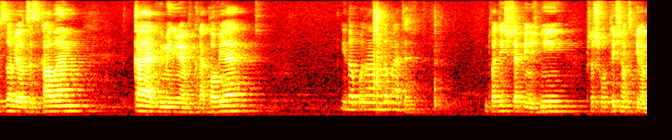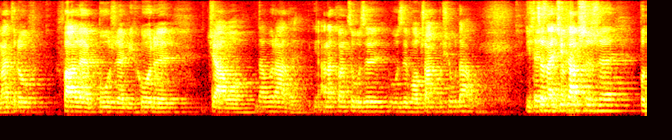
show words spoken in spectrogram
zdrowie odzyskałem, kajak wymieniłem w Krakowie i dopłynąłem do mety. 25 dni, przeszło 1000 km, fale, burze, wichury, działo, dało radę. A na końcu łzy, łzy w oczach, bo się udało. I I co najciekawsze, że po,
